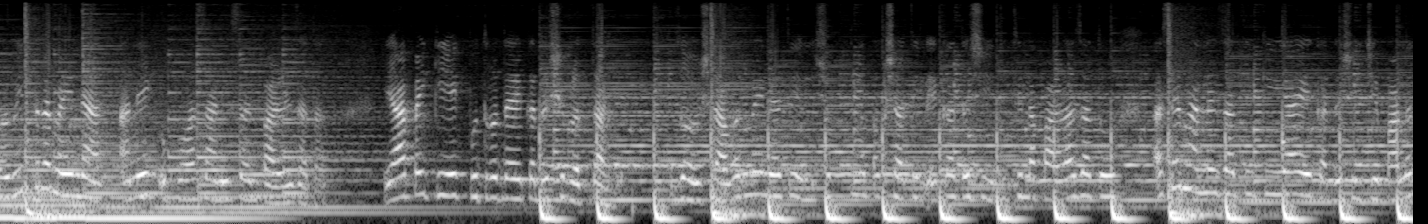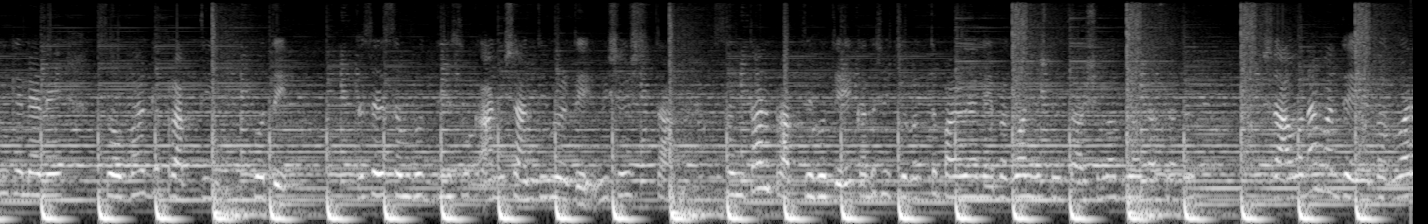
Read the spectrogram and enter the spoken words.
पवित्र महिन्यात अनेक उपवास आणि सण पाळले जातात. यापैकी एक पुत्रोदय एकादशी व्रत आहे. जो श्रावण महिन्यातील शुक्ल पक्षातील एकादशी तिथीला पाळला जातो. असे मानले जाते की या एकादशीचे पालन केल्याने सौभाग्य प्राप्ती होते. तसेच समृद्धी सुख आणि शांती मिळते. विशेषतः संतान प्राप्ती होते. एकादशीचे व्रत पाळल्याने भगवान विष्णूचा आशीर्वाद मिळत असला तरी श्रावणामध्ये भगवान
